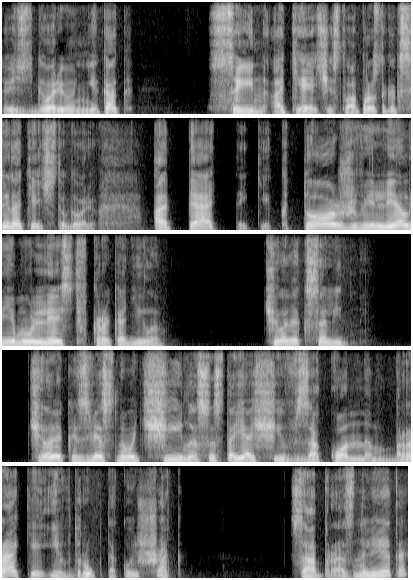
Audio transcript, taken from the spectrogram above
то есть говорю не как сын Отечества, а просто как сын Отечества говорю. Опять-таки, кто ж велел ему лезть в крокодила? Человек солидный, человек известного чина, состоящий в законном браке, и вдруг такой шаг. Сообразно ли это?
